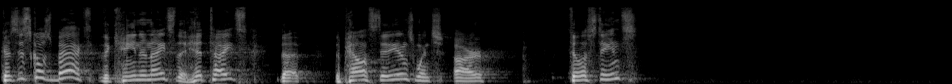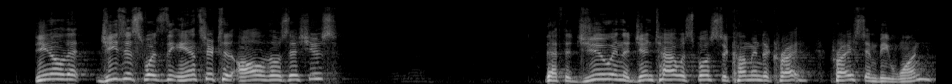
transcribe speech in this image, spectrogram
Because this goes back the Canaanites, the Hittites, the, the Palestinians, which are Philistines. Do you know that Jesus was the answer to all of those issues? That the Jew and the Gentile was supposed to come into Christ and be one?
